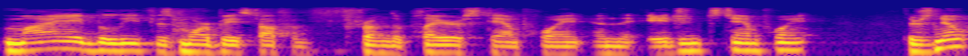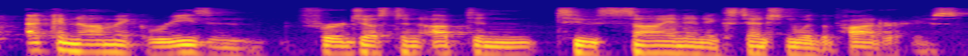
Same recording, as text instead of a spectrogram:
my belief is more based off of from the player standpoint and the agent standpoint. There's no economic reason for Justin Upton to sign an extension with the Padres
